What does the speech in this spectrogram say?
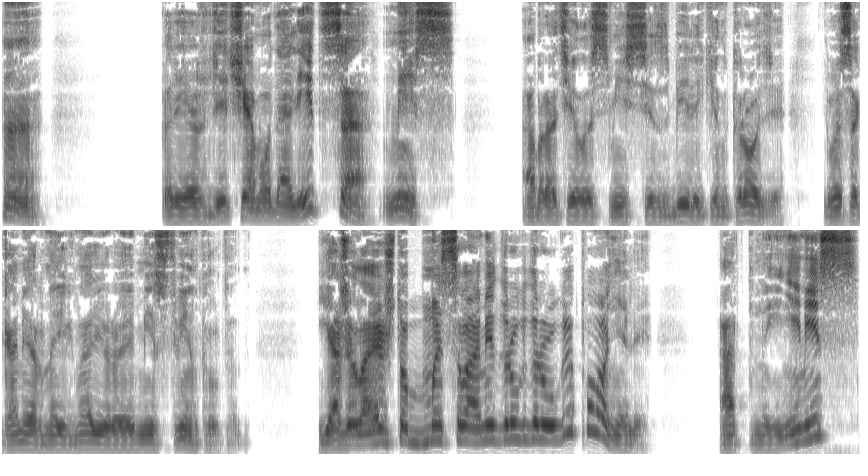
Хм. Прежде чем удалиться, мисс, обратилась миссис Билликин к Розе, высокомерно игнорируя мисс Твинклтон. Я желаю, чтобы мы с вами друг друга поняли. Отныне, мисс,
